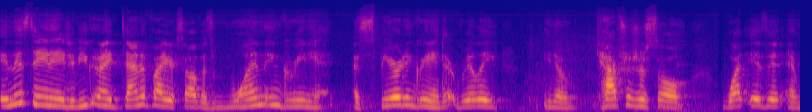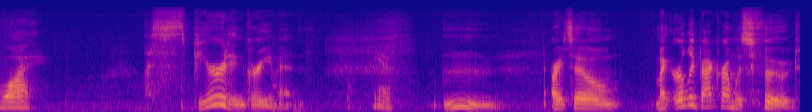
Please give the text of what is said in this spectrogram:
In this day and age, if you can identify yourself as one ingredient, a spirit ingredient that really, you know, captures your soul, what is it and why? A spirit ingredient. Yeah. All right, so my early background was food.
